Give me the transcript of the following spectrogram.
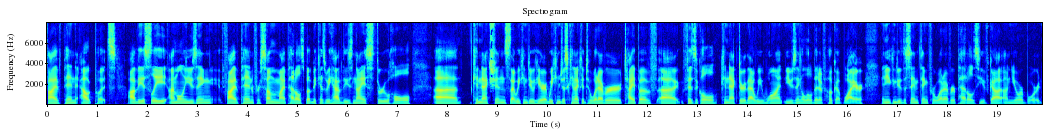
5 pin outputs. Obviously I'm only using 5 pin for some of my pedals but because we have these nice through hole uh, connections that we can do here, we can just connect it to whatever type of uh, physical connector that we want using a little bit of hookup wire. And you can do the same thing for whatever pedals you've got on your board.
